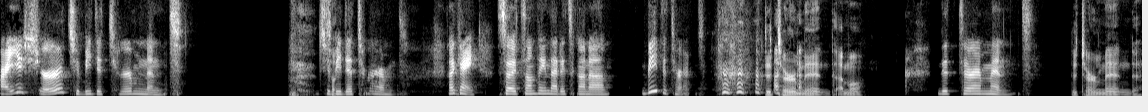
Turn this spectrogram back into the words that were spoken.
Are you sure? To be determined. To So- be determined. Okay, so it's something that it's gonna be determined. Determined. Amo. determined. Determined.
